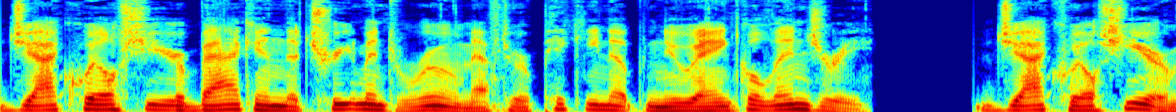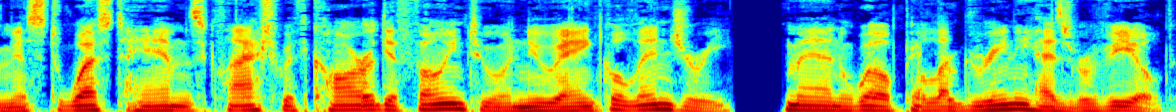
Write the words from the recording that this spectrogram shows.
Jack Wilshere back in the treatment room after picking up new ankle injury. Jack Wilshere missed West Ham's clash with Cardiff owing to a new ankle injury, Manuel Pellegrini has revealed.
